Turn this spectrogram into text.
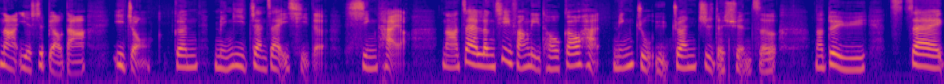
那也是表达一种跟民意站在一起的心态啊。那在冷气房里头高喊民主与专制的选择，那对于在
